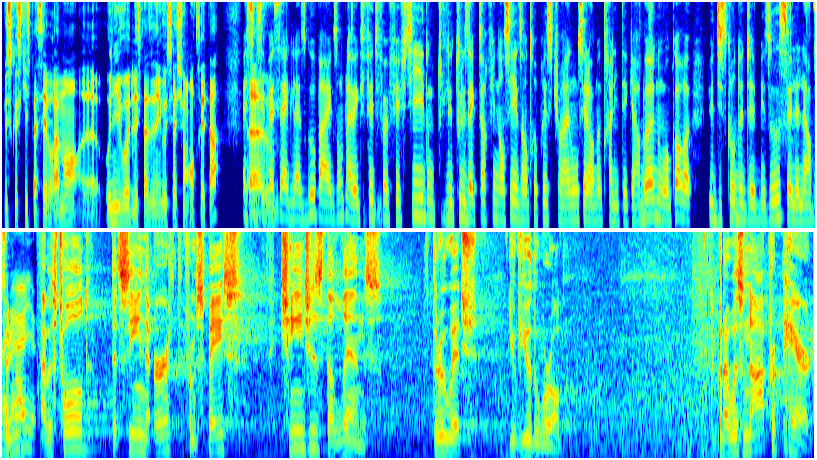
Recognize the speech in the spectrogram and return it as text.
plus que ce qui se passait vraiment au niveau de l'espace de négociation entre États. Est-ce qui s'est passé à Glasgow, par exemple, avec Fit for 50, donc tous les, acteurs financiers et les entreprises qui ont annoncé leur neutralité carbone, ou encore euh, le discours de Jeff Bezos, les larmes à l'œil. I was told that seeing the Earth from space changes the lens through which you view the world. But I was not prepared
